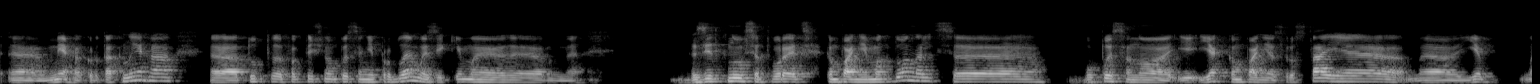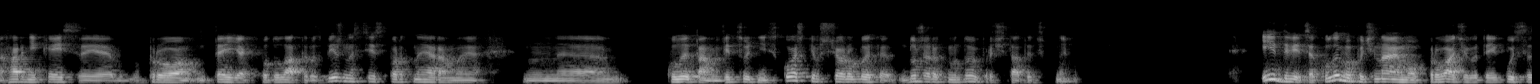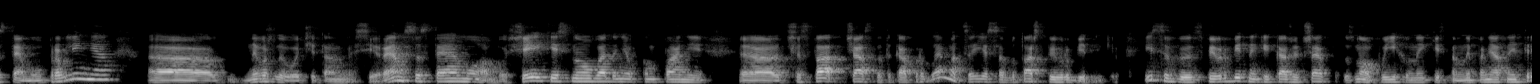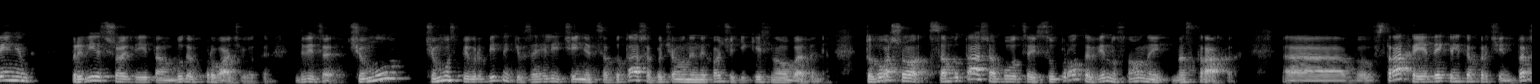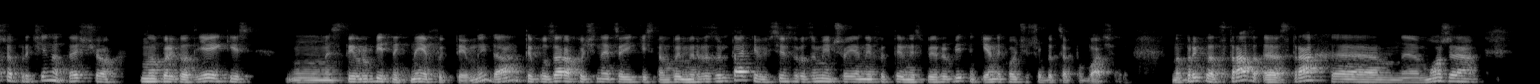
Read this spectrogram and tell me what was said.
Е, Мега крута книга. Е, Тут фактично описані проблеми, з якими е, зіткнувся творець компанії Макдональдс. Описано, як компанія зростає. Є гарні кейси про те, як подолати розбіжності з партнерами. Коли там відсутність коштів, що робити, дуже рекомендую прочитати цю книгу. І дивіться, коли ми починаємо впроваджувати якусь систему управління, е, неважливо, чи там crm систему або ще якісь нововведення в компанії, е, часта, часто така проблема це є саботаж співробітників. І співробітники кажуть, шеф знову поїхав на якийсь там непонятний тренінг, привіз щось і там буде впроваджувати. Дивіться, чому, чому співробітники взагалі чинять саботаж, або чому вони не хочуть якісь нововведення? Того, що саботаж або цей супротив він оснований на страхах. Е, в в страха є декілька причин. Перша причина те, що, ну, наприклад, є якийсь співробітник неефективний. Да? Типу, зараз почнеться якийсь там вимір результатів, і всі зрозуміють, що я неефективний співробітник, я не хочу, щоб це побачили. Наприклад, страх, е, страх е, може.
